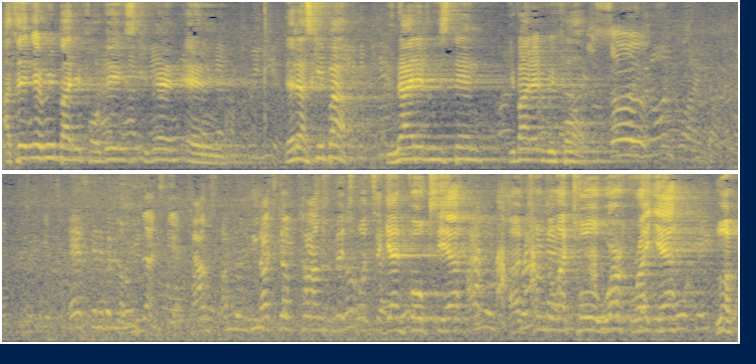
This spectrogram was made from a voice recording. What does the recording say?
I thank everybody for this event and let us keep up. United we stand, fall. Ask anybody next. Yeah, Tom's, next up, Tom's Mitch once again, folks. Yeah, uh, term electoral work, right? Yeah. Look,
